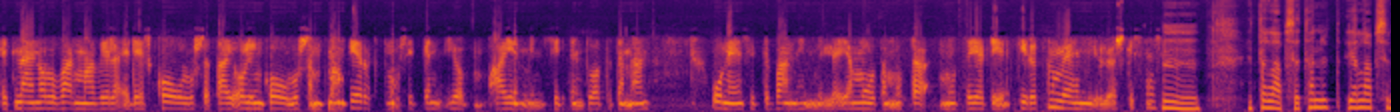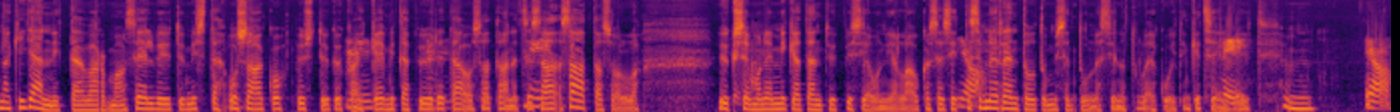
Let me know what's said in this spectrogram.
että mä en ollut varmaan vielä edes koulussa tai olin koulussa, mutta mä oon kertonut sitten jo aiemmin sitten tuolta tämän unen sitten vanhemmille ja muuta, mutta, mutta ja kirjoittanut myöhemmin ylöskin sen. Mm. Että lapsethan nyt ja lapsenakin jännittää varmaan selviytymistä, osaako, pystyykö kaikkea mm. mitä pyydetään, mm. osataan, että se niin. saa, saattaisi olla yksi semmoinen, mikä tämän tyyppisiä unia laukaisee. Sitten semmoinen rentoutumisen tunne siinä tulee kuitenkin, että selviytyy. Niin. Mm. Joo,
